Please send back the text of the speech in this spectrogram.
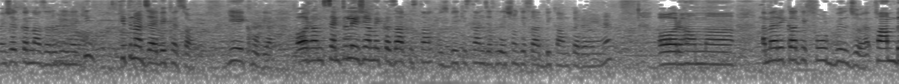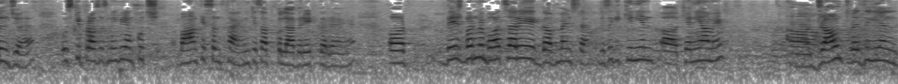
मेजर करना ज़रूरी है कि कितना जैविक है सॉइल ये एक हो गया। और हम सेंट्रल एशिया में कज़ाकिस्तान उज़्बेकिस्तान जैसे देशों के साथ भी काम कर रहे हैं। और हम अमेरिका के फ़ूड बिल जो है फार्म बिल जो है उसकी प्रोसेस में भी हम कुछ वहाँ के संस्थाएँ उनके साथ कोलैबोरेट कर रहे हैं। और देश भर में बहुत सारे गवर्नमेंट्स हैं जैसे कि केनियन केनिया में ड्राउट रेजिलियन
